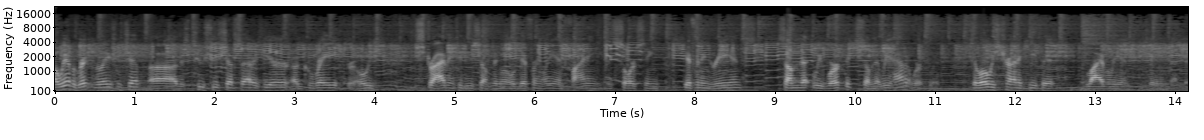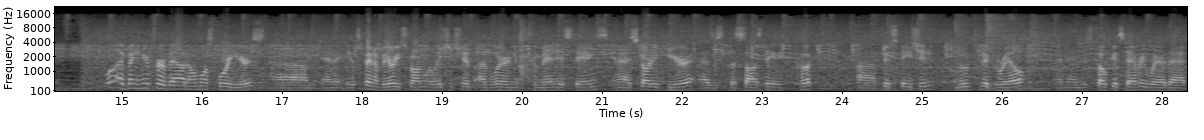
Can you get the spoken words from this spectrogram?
Uh, we have a great relationship. Uh, there's two sous chefs that are here are great. They're always striving to do something a little differently and finding and sourcing different ingredients. Some that we've worked with, some that we haven't worked with. So always trying to keep it lively and entertaining that day. Well, I've been here for about almost four years, um, and it's been a very strong relationship. I've learned tremendous things, and I started here as the day cook, uh, fish station, moved to the grill, and then just focused everywhere that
